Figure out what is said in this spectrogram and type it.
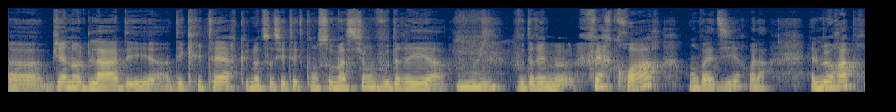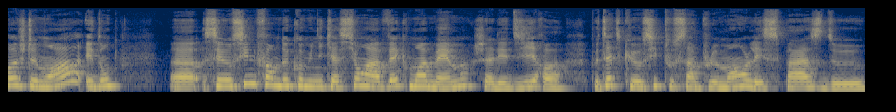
Euh, bien au-delà des, euh, des, critères que notre société de consommation voudrait, euh, voudrait me faire croire, on va dire. Voilà. Elle me rapproche de moi et donc c'est aussi une forme de communication avec moi-même, j'allais dire. Peut-être que aussi tout simplement l'espace de,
